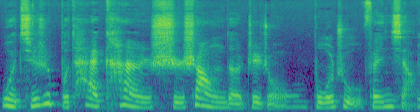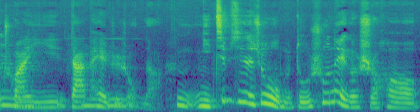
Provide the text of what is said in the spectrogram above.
我其实不太看时尚的这种博主分享穿衣搭配这种的。你你记不记得，就我们读书那个时候，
